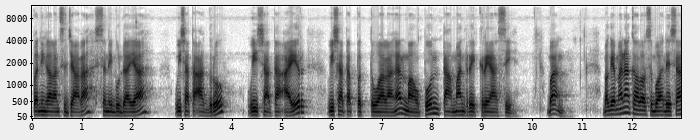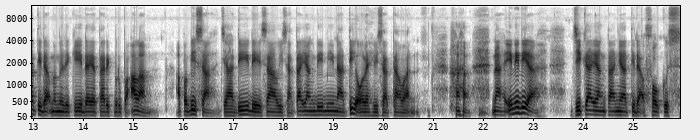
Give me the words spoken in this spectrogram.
peninggalan sejarah, seni budaya, wisata agro, wisata air, wisata petualangan maupun taman rekreasi. Bang, bagaimana kalau sebuah desa tidak memiliki daya tarik berupa alam? Apa bisa jadi desa wisata yang diminati oleh wisatawan? nah ini dia, jika yang tanya tidak fokus,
